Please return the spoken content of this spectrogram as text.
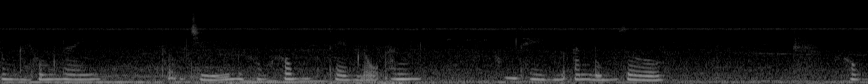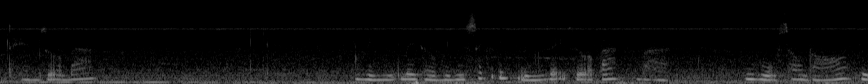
Trong ngày hôm nay, thậm chí mình không không thèm nấu ăn, không thèm ăn đúng giờ không thèm rửa bát. Nhưng mình nghĩ bây giờ mình như sách ít đứng dậy rửa bát và đi ngủ sau đó thì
